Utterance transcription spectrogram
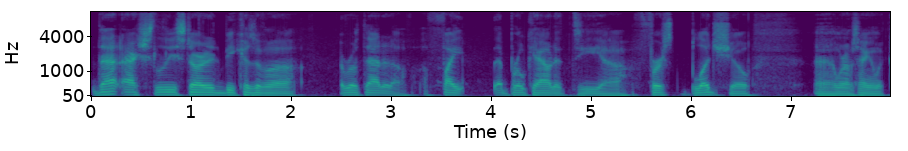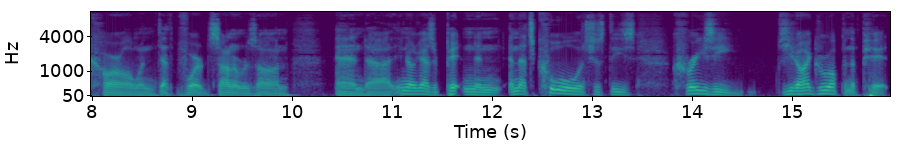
that actually started because of a, I wrote that at a, a fight that broke out at the uh, first Blood show uh, when I was hanging with Carl when Death Before Dishonor was on. And, uh, you know, guys are pitting, and, and that's cool. It's just these crazy you know, I grew up in the pit,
